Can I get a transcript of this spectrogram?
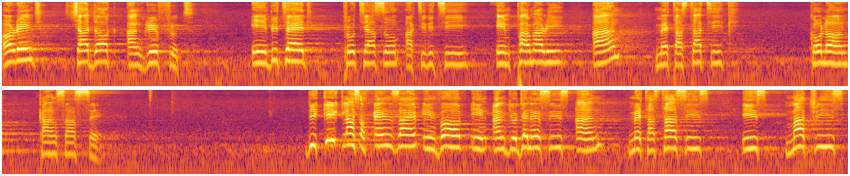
orange, shaddock, and grapefruit inhibited proteasome activity in primary and metastatic colon cancer cell. The key class of enzyme involved in angiogenesis and metastasis is matrix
